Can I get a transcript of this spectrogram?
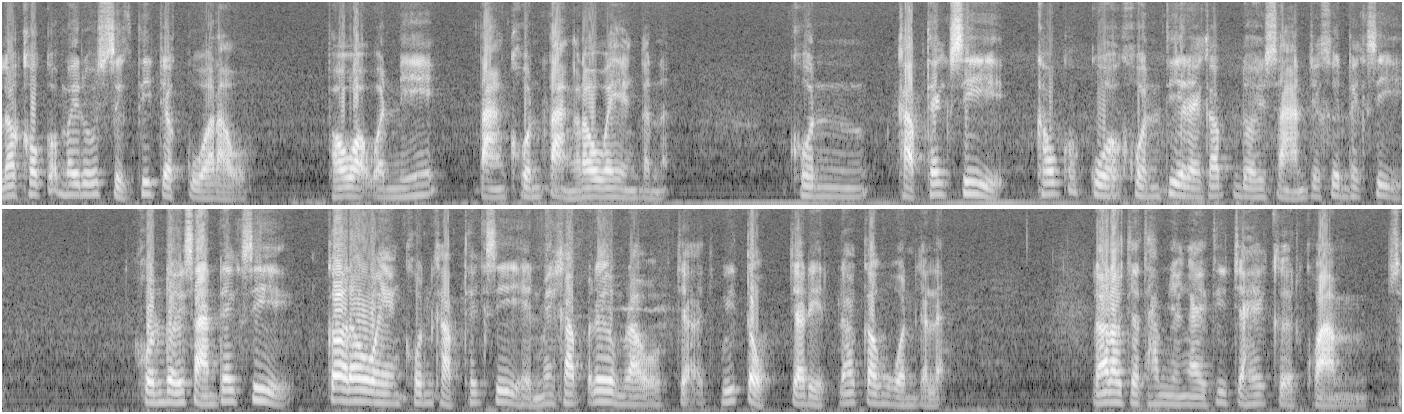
แล้วเขาก็ไม่รู้สึกที่จะกลัวเรา เพราะว่าวันนี้ ต่างคนต่างระแวงกันนะคนขับแท็กซี่เขาก็กลัวคนที่อะไรครับ โดยสารจะขึ้นแท็กซี่ คนโดยสารแท็กซี่ก็ระแวงคนขับแท็กซี่เห็นไหมครับ เริ่มเราจะวิตกจริตแล้วกังวลกันแหละแล้วเราจะทำยังไงที่จะให้เกิดความส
